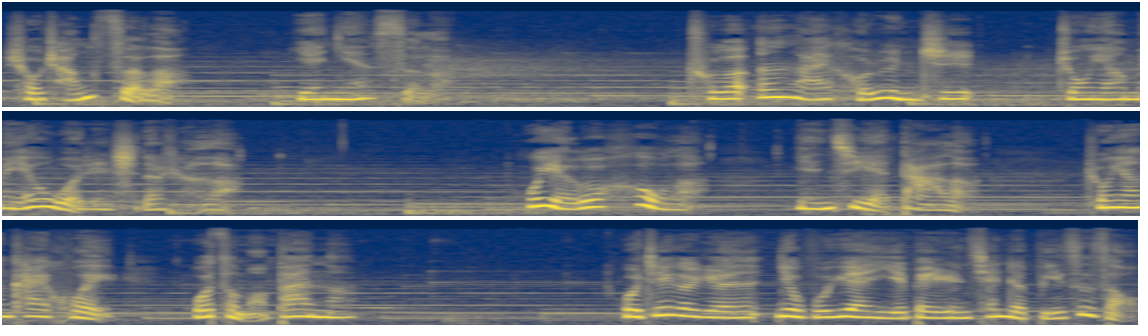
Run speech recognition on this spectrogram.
守常死了，延年死了，除了恩来和润之，中央没有我认识的人了。”我也落后了，年纪也大了，中央开会，我怎么办呢？我这个人又不愿意被人牵着鼻子走，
